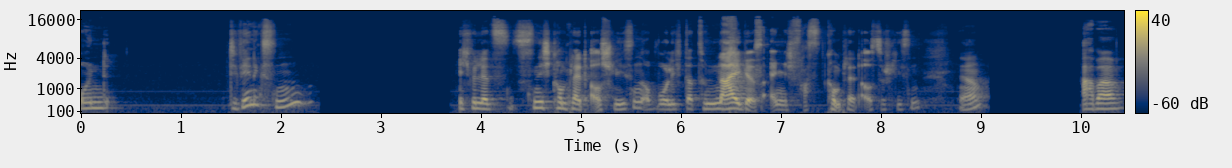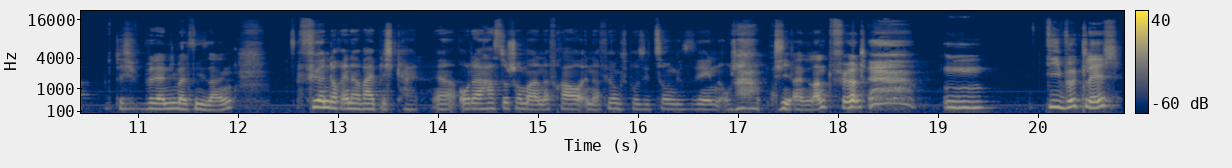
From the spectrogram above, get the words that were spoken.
Und die wenigsten ich will jetzt nicht komplett ausschließen, obwohl ich dazu neige, es eigentlich fast komplett auszuschließen, ja. Aber ich will ja niemals nie sagen, führen doch in der Weiblichkeit, ja. Oder hast du schon mal eine Frau in der Führungsposition gesehen oder die ein Land führt, mm, die wirklich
